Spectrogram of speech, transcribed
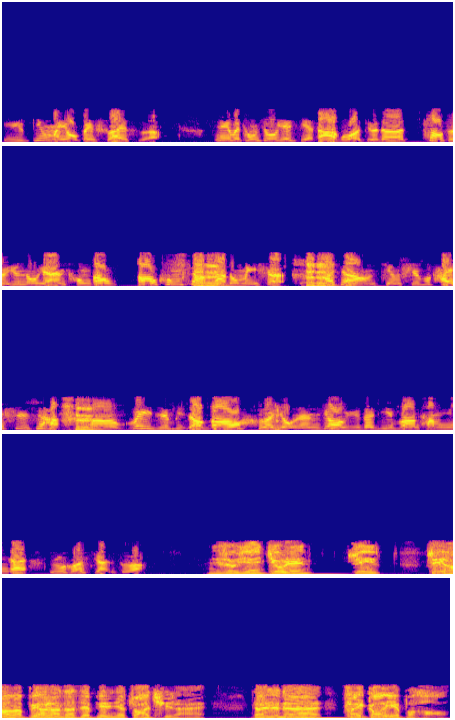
鱼并没有被摔死。那位同修也解答过，觉得跳水运动员从高高空 跳下都没事儿。他想请师傅开示一下，嗯、位置比较高和有人钓鱼的地方，他们应该如何选择？你首先救人最最好呢，不要让他再被人家抓起来，但是呢，太高也不好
